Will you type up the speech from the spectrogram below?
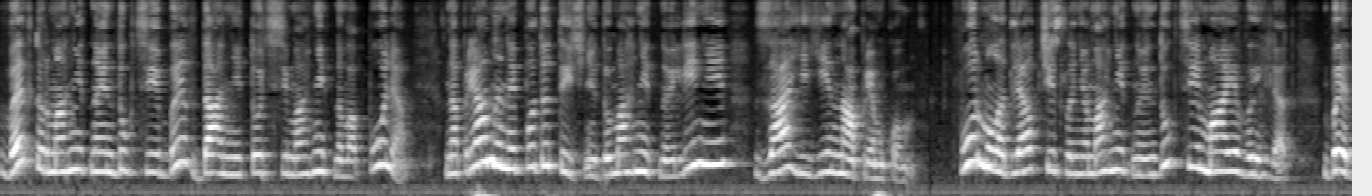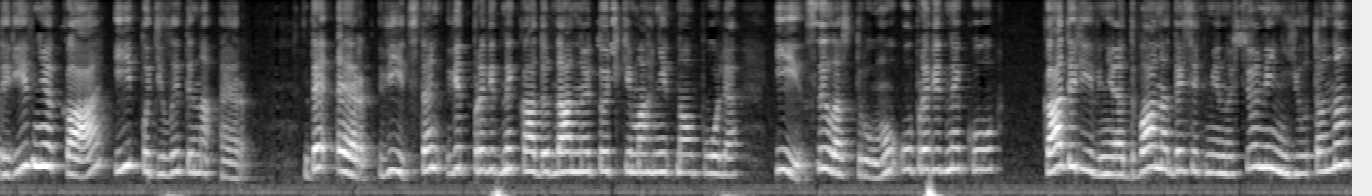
Вектор магнітної індукції Б в даній точці магнітного поля напрямлений по дотичній до магнітної лінії за її напрямком. Формула для обчислення магнітної індукції має вигляд B дорівнює К і поділити на R. де R – відстань від провідника до даної точки магнітного поля і сила струму у провіднику К дорівнює 2 на 10 мінус 7 ньютона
